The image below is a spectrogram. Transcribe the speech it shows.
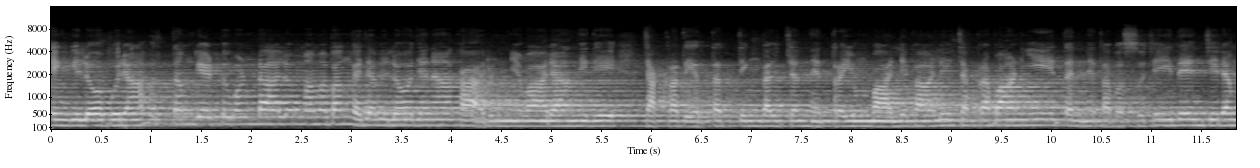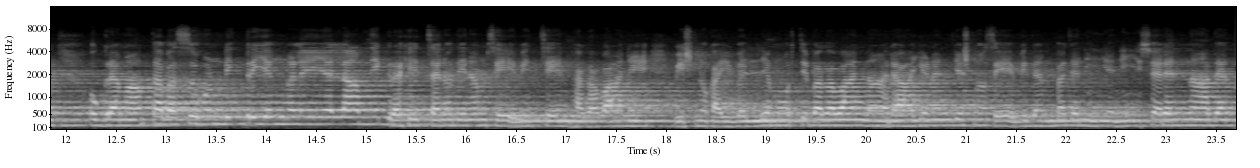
എങ്കിലോ പുരാവൃത്തം കേട്ടുകൊണ്ടാലും മമ പങ്കജ വിലോചന കാരുണ്യവാരാനിധി ചക്രതീർത്ഥത്തിങ്കൽ ചെന്നെത്രയും ബാല്യകാലെ ചക്രപാണിയെ തന്നെ തപസ്സു ചെയ്തേഞ്ചിരം ഉഗ്രമാം തപസ്സുകൊണ്ടിന്ദ്രിയങ്ങളെയെല്ലാം നിഗ്രഹിച്ചനുദിനം സേവിച്ചേൻ ഭഗവാനെ. വിഷ്ണു കൈവല്യമൂർത്തി ഭഗവാൻ നാരായണൻ ജിഷ്ണു സേവിതൻ ഭജനീയൻ ഈശ്വരൻ നാഥൻ.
